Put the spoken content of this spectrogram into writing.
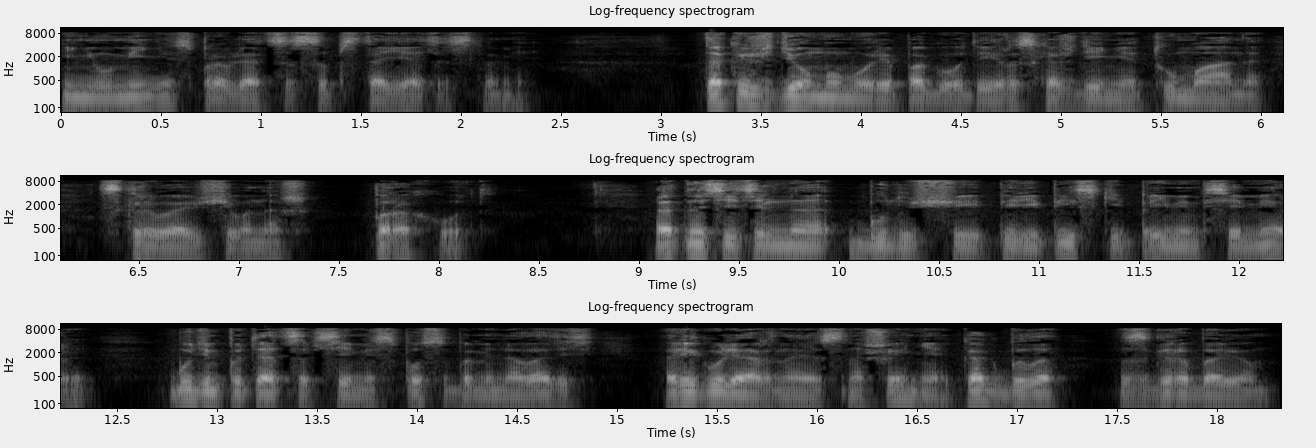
и неумения справляться с обстоятельствами. Так и ждем у моря погоды и расхождения тумана, скрывающего наш пароход. Относительно будущей переписки примем все меры, будем пытаться всеми способами наладить регулярное сношение, как было с гробарем.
